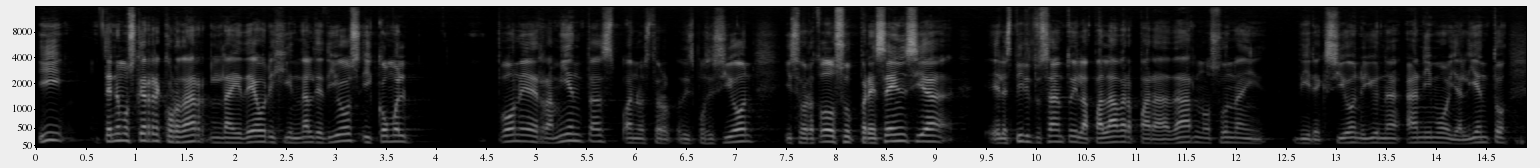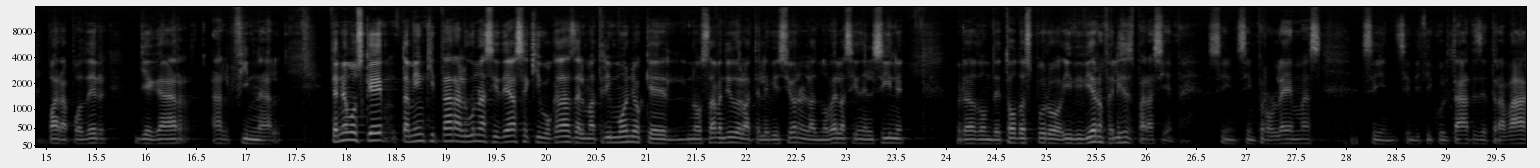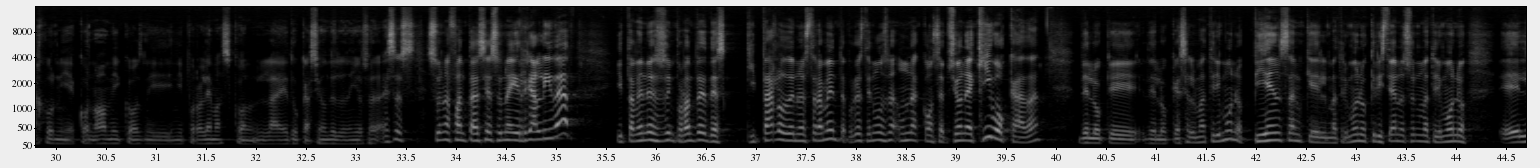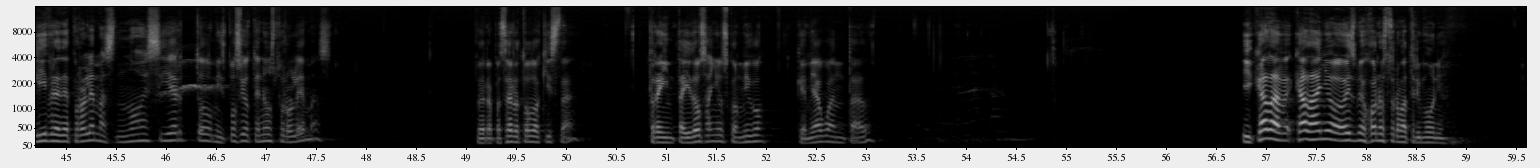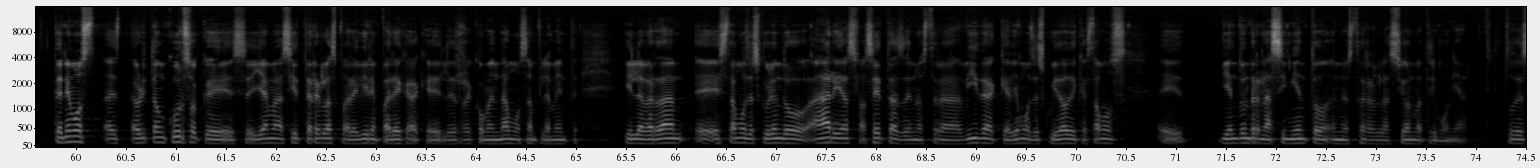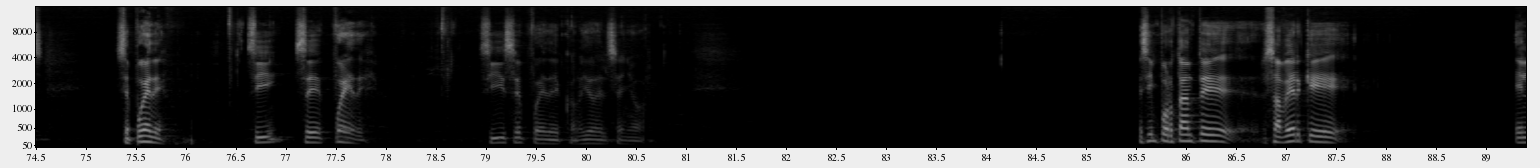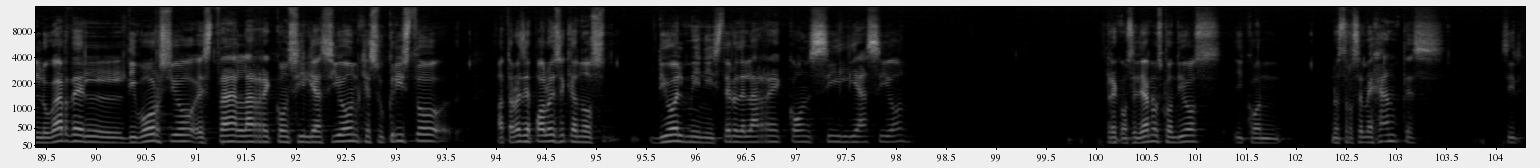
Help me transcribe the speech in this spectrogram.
Y tenemos que recordar la idea original de Dios y cómo Él pone herramientas a nuestra disposición y sobre todo su presencia el Espíritu Santo y la palabra para darnos una dirección y un ánimo y aliento para poder llegar al final. Tenemos que también quitar algunas ideas equivocadas del matrimonio que nos ha vendido la televisión, en las novelas y en el cine, donde todo es puro y vivieron felices para siempre, sin, problemas, sin, sin, dificultades de trabajo, ni económicos, ni, problemas con la educación de los niños. Eso es, una fantasía, es una irrealidad. Y también eso es importante quitarlo de nuestra mente, porque tenemos una, concepción equivocada de lo, que, de lo que es el matrimonio. Piensan que el matrimonio cristiano es un matrimonio eh, libre de problemas. No es cierto, mi esposo y yo tenemos problemas. Pero a pesar de todo, aquí está. 32 años conmigo que me ha aguantado. Y cada, cada año es mejor nuestro matrimonio. Tenemos ahorita un curso que se llama Siete reglas para vivir en pareja que les recomendamos ampliamente. Y la verdad, eh, estamos descubriendo áreas, facetas de nuestra vida que habíamos descuidado y que estamos eh, viendo un renacimiento en nuestra relación matrimonial. Entonces, se puede, sí, se puede. Sí se puede con la ayuda del Señor. Es importante saber que en lugar del divorcio está la reconciliación. Jesucristo, a través de Pablo, dice que nos dio el ministerio de la reconciliación. Reconciliarnos con Dios y con nuestros semejantes.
